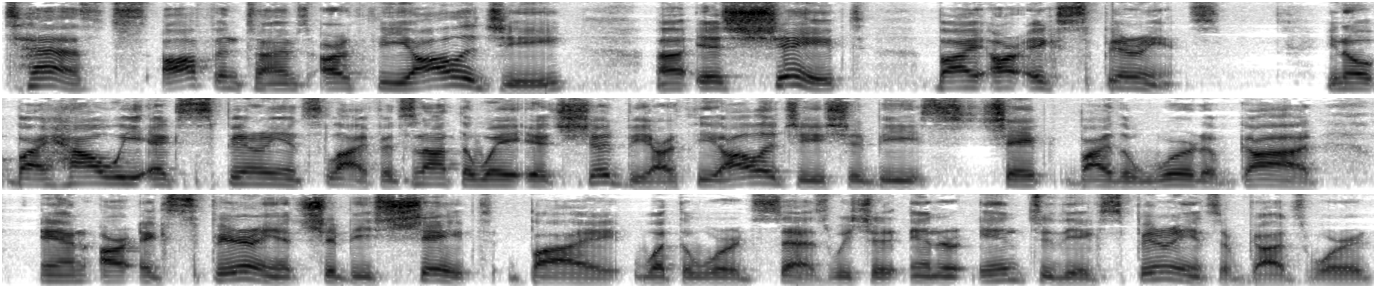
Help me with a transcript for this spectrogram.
tests, oftentimes our theology uh, is shaped by our experience. You know, by how we experience life. It's not the way it should be. Our theology should be shaped by the Word of God, and our experience should be shaped by what the Word says. We should enter into the experience of God's Word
